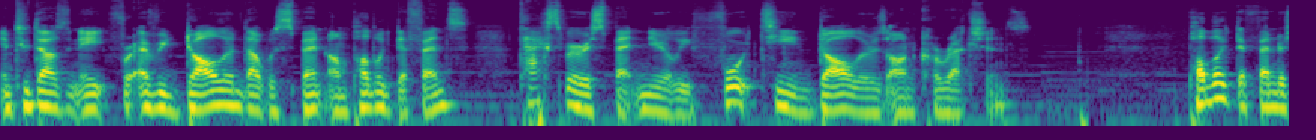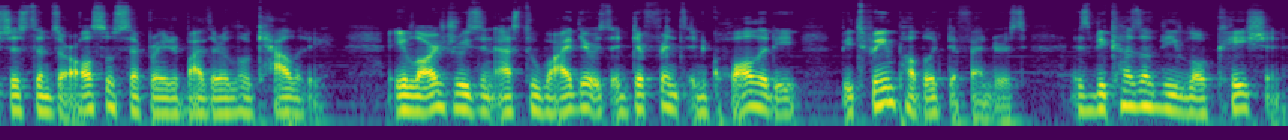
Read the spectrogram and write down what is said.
In 2008, for every dollar that was spent on public defense, taxpayers spent nearly $14 on corrections. Public defender systems are also separated by their locality. A large reason as to why there is a difference in quality between public defenders is because of the location.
